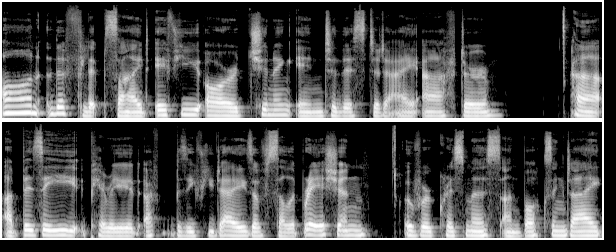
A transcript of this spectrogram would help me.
on the flip side, if you are tuning into this today after uh, a busy period, a busy few days of celebration over Christmas and Boxing Day,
